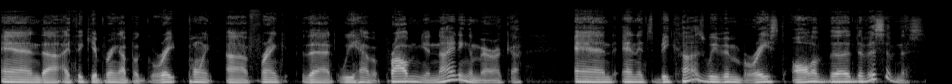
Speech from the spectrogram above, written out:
And uh, I think you bring up a great point, uh, Frank, that we have a problem uniting America, and and it's because we've embraced all of the divisiveness.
